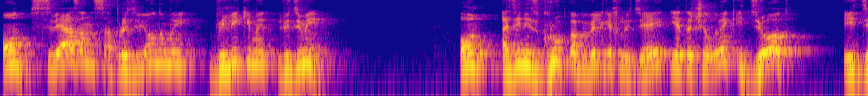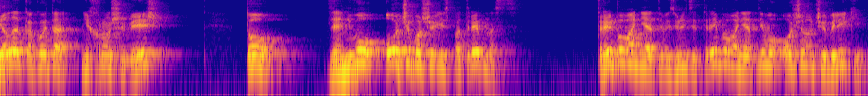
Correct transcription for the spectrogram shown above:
он связан с определенными великими людьми. Он один из групп как бы, великих людей, и этот человек идет и делает какую-то нехорошую вещь, то для него очень большая есть потребность. Требования от него, извините, требования от него очень-очень великие.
